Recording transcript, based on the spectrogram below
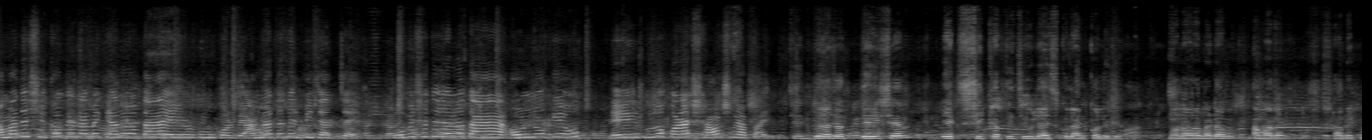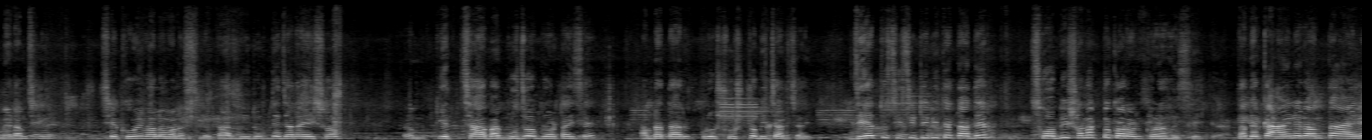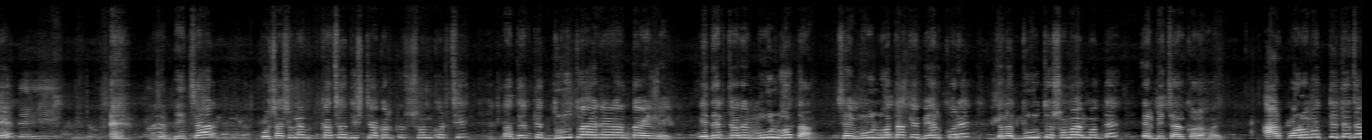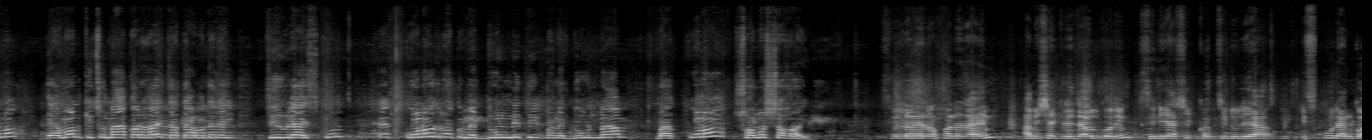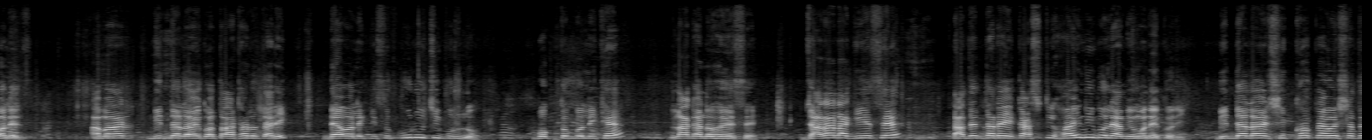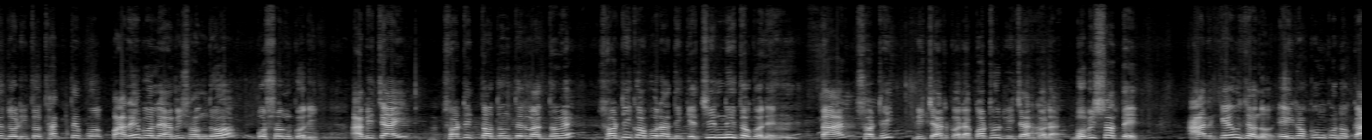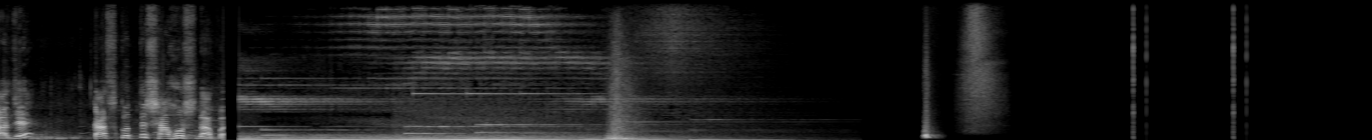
আমাদের শিক্ষকের নামে কেন তারা এরকম করবে? আমরা তাদের বিচার চাই। ভবিষ্যতে যেন তারা অন্য কেউ এইগুলো করার সাহস না পায়। দু হাজার তেইশের এক শিক্ষার্থী চিউলিয়া স্কুল অ্যান্ড কলেজে। মনোহরা ম্যাডাম, আমার সাবেক ম্যাডাম ছিলেন। সে খুবই ভালো মানুষ ছিল। তার বিরুদ্ধে যারা এইসব কেচ্ছা বা গুজব রটাইছে, আমরা তার পুরো সুষ্ঠু বিচার চাই। যেহেতু সিসিটিভিতে তাদের ছবি শনাক্তকরণ করা হয়েছে, তাদেরকে আইনের আওতায় আইনে যে বিচার প্রশাসনের কাছে দৃষ্টি আকর্ষণ করছি, তাদেরকে দ্রুত আইনের আওতায় আইনে এদের যাদের মূল হোতা, সেই মূল হোতাকে বের করে যেন দ্রুত সময়ের মধ্যে এর বিচার করা হয়। আর পরবর্তীতে যেন এমন কিছু না করা হয় যাতে আমাদের এই চিরুলিয়া স্কুল কোনো রকমের দুর্নীতি মানে দুর্নাম বা কোনো সমস্যা হয়? বিসমিল্লাহির রহমানির রাহিম। আমি শেখ রেজাউল করিম, সিনিয়র শিক্ষক চিরুলিয়া স্কুল অ্যান্ড কলেজ। আমার বিদ্যালয়ে গত আঠারো তারিখ দেওয়ালে কিছু কুরুচিপূর্ণ বক্তব্য লিখে লাগানো হয়েছে। যারা লাগিয়েছে, তাদের দ্বারা এই কাজটি হয়নি বলে আমি মনে করি। বিদ্যালয়ের শিক্ষকরাও এর সাথে জড়িত থাকতে পারে বলে আমি সন্দেহ পোষণ করি। আমি চাই সঠিক তদন্তের মাধ্যমে সঠিক অপরাধীকে চিহ্নিত করে তার সঠিক বিচার করা, কঠোর বিচার করা। ভবিষ্যতে আর কেউ যেন এই রকম কোনো কাজে কাজ করতে সাহস না পায়।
